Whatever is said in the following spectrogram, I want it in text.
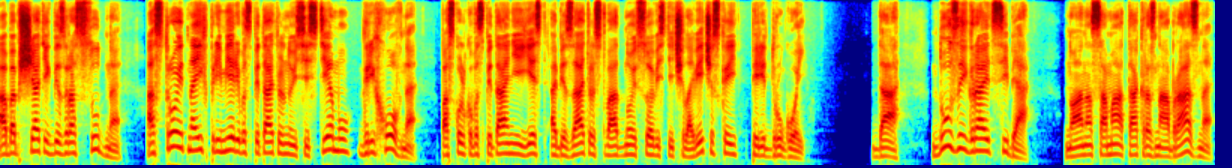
Обобщать их безрассудно, а строить на их примере воспитательную систему греховно, поскольку воспитание есть обязательство одной совести человеческой перед другой. Да, Дуза играет себя, но она сама так разнообразна,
